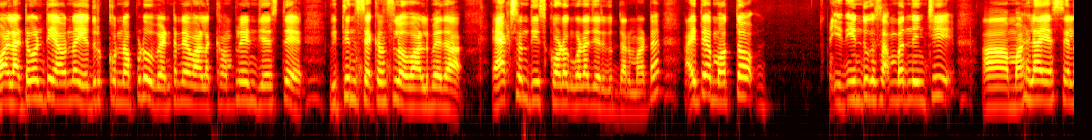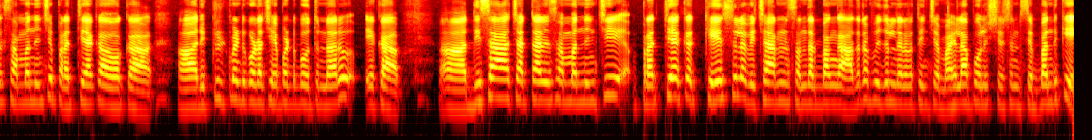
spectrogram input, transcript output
వాళ్ళు అటువంటి ఏమన్నా ఎదుర్కొన్నప్పుడు వెంటనే వాళ్ళకి కంప్లైంట్ చేస్తే విత్ ఇన్ సెకండ్స్లో వాళ్ళ మీద యాక్షన్ తీసుకోవడం కూడా జరుగుద్ది అనమాట అయితే మొత్తం ఇది ఇందుకు సంబంధించి మహిళా ఎస్సీలకు సంబంధించి ప్రత్యేక ఒక రిక్రూట్మెంట్ కూడా చేపట్టబోతున్నారు. ఇక దిశ చట్టానికి సంబంధించి ప్రత్యేక కేసుల విచారణ సందర్భంగా అదనపు విధులు నిర్వర్తించే మహిళా పోలీస్ స్టేషన్ సిబ్బందికి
